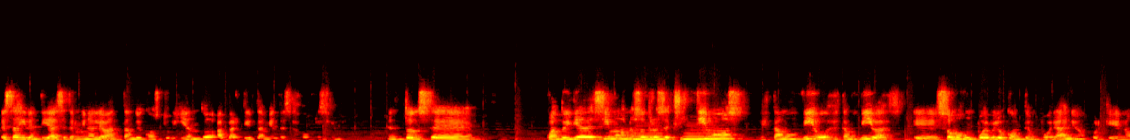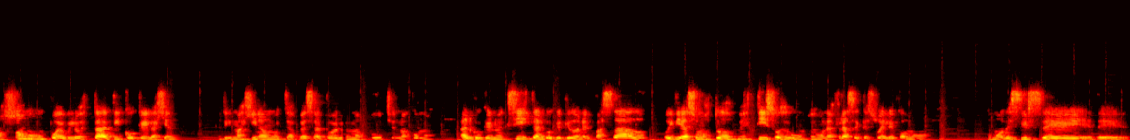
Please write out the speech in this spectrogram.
esas identidades se terminan levantando y construyendo a partir también de esas opresiones. Entonces, cuando hoy día decimos nosotros existimos, estamos vivos, estamos vivas, eh, somos un pueblo contemporáneo, porque no somos un pueblo estático que la gente imagina muchas veces al pueblo mapuche, ¿no? Como algo que no existe, algo que quedó en el pasado. Hoy día somos todos mestizos, es una frase que suele como, como decirse de,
